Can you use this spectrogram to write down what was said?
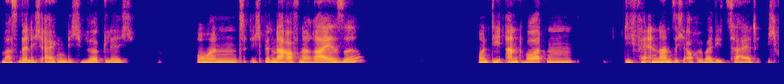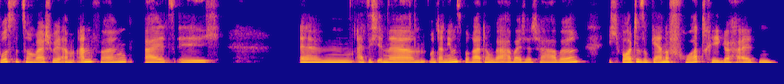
Was will ich eigentlich wirklich? Und ich bin da auf einer Reise und die Antworten, die verändern sich auch über die Zeit. Ich wusste zum Beispiel am Anfang, als ich ähm, als ich in der Unternehmensberatung gearbeitet habe, ich wollte so gerne Vorträge halten.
